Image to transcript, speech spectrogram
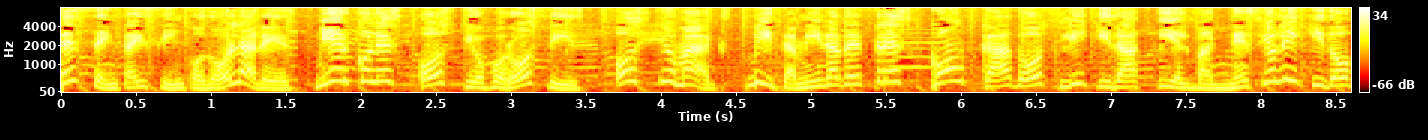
65 dólares. Miércoles, osteoporosis, Osteomax, vitamina D3 con K2 líquida y el magnesio líquido,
